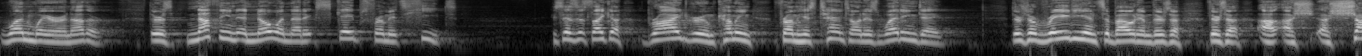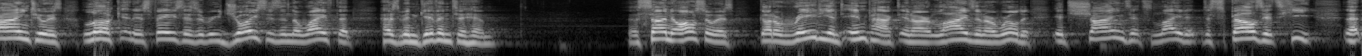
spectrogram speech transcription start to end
one way or another. There's nothing and no one that escapes from its heat. He says it's like a bridegroom coming from his tent on his wedding day. There's a radiance about him. There's a, there's a, a, a, shine to his look and his face as he rejoices in the wife that has been given to him. The sun also has got a radiant impact in our lives, in our world. It, it shines its light, it dispels its heat that,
